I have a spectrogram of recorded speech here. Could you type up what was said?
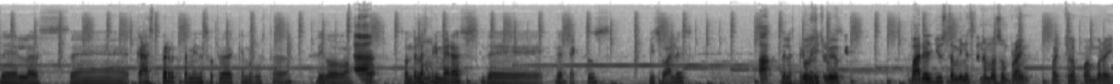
de las eh, Casper también es otra que me gusta. Digo, Ah, son de las mm. primeras de, de efectos visuales. ah, De las pues, primeritas. que Battlejuice también está en Amazon Prime, para que la pongan por ahí.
